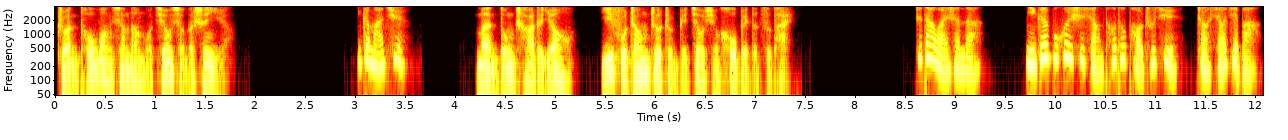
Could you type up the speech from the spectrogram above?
转头望向那抹娇小的身影，你干嘛去？曼东叉着腰，一副长者准备教训后辈的姿态。这大晚上的，你该不会是想偷偷跑出去找小姐吧？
